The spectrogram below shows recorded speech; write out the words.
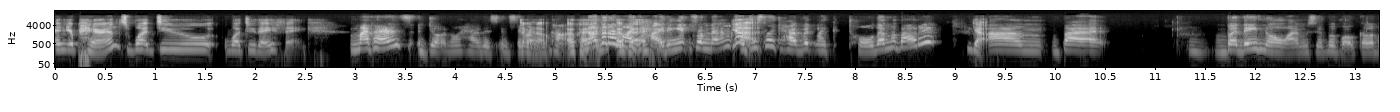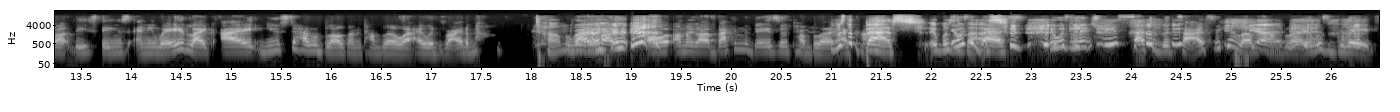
and your parents, what do what do they think? My parents don't know how this Instagram know. account. Okay, Not that I'm okay. like hiding it from them. Yeah. I just like haven't like told them about it. Yeah. Um, but but they know I'm super vocal about these things anyway. Like I used to have a blog on Tumblr where I would write about Tumblr. write about all oh my god, back in the days of Tumblr. it was I the can't- best. It was, It the, was the best. best. It was literally such a good time. I freaking love Yeah. Tumblr. It was great.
